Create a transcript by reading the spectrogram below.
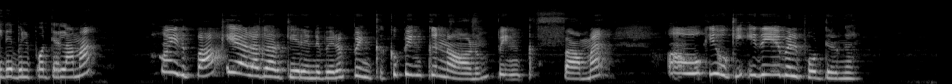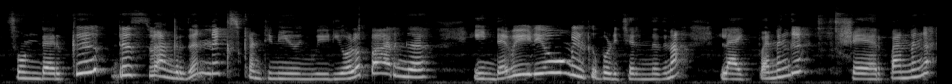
இது பில் போட்டுடலாமா? இது பார்க்க அழகா இருக்கே. ரெண்டு பேரும் பிங்க்குக்கு பிங்க் நானும் பிங்க். செம. ஆ ஓகே ஓகே. இதே பில் போட்டுருங்க. சுண்டருக்கு ட்ரெஸ் வாங்குறத நெக்ஸ்ட் கண்டினியூவிங் வீடியோவில் பாருங்கள் இந்த வீடியோ உங்களுக்கு பிடிச்சிருந்ததுன்னா லைக் பண்ணுங்கள் ஷேர் பண்ணுங்கள்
